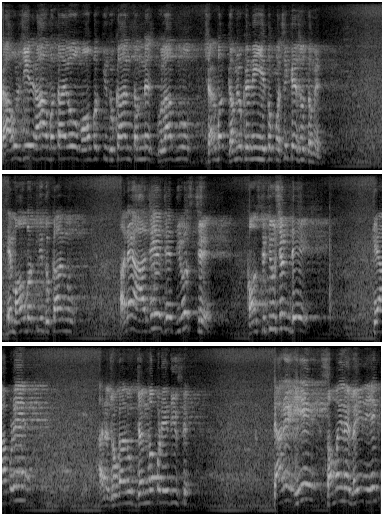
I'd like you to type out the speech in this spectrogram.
રાહુલજીએ રાહ બતાવ્યો મોહબ્બત કી દુકાન તમને ગુલાબનું શરબત ગમ્યું કે નહીં એ તો પછી કહેશો તમે. એ મોહબ્બતની દુકાનનું. અને આજે જે દિવસ છે, કોન્સ્ટિટ્યુશન ડે, કે આપણે અને જોગાનું જન્મ પણ એ દિવસે. ત્યારે એ સમયને લઈને એક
